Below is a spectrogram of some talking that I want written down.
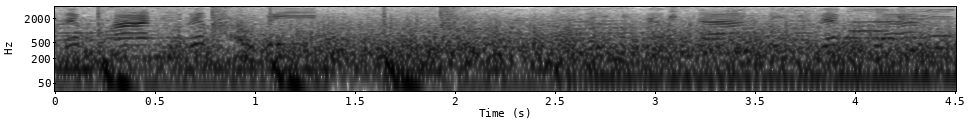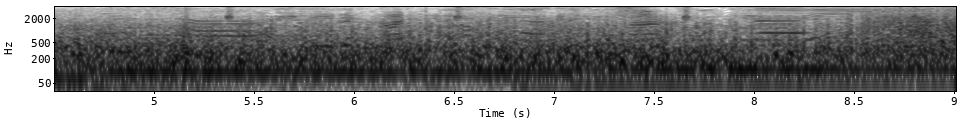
Rep pan, rep kopi. Left down, left down, left down, left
